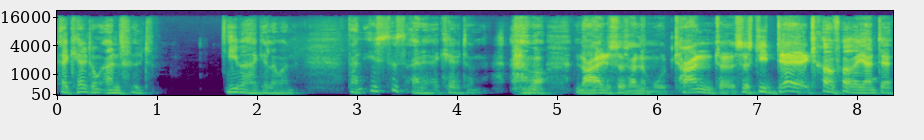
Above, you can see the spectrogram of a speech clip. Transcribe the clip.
Erkältung anfühlt. Lieber Herr Gellermann, dann ist es eine Erkältung. Aber nein, es ist eine Mutante, es ist die Delta-Variante.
